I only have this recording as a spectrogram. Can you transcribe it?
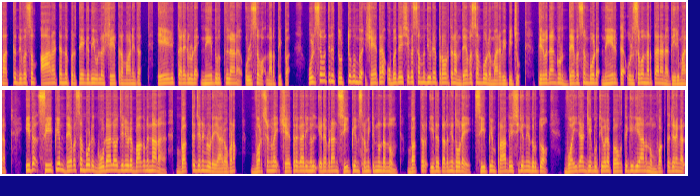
പത്ത് ദിവസം ആറാട്ടെന്ന പ്രത്യേകതയുള്ള ക്ഷേത്രമാണിത്. ഏഴ് കരകളുടെ നേതൃത്വത്തിലാണ് ഉത്സവ നടത്തിപ്പ്. ഉത്സവത്തിന് തൊട്ടുമുമ്പ് ക്ഷേത്ര ഉപദേശക സമിതിയുടെ പ്രവർത്തനം ദേവസ്വം ബോർഡ് മരവിപ്പിച്ചു. തിരുവിതാംകൂർ ദേവസ്വം ബോർഡ് നേരിട്ട് ഉത്സവം നടത്താനാണ് തീരുമാനം. ഇത് C P M Devaswom board ഗൂഢാലോചനയുടെ ഭാഗമെന്നാണ് ഭക്തജനങ്ങളുടെ ആരോപണം. വർഷങ്ങളായി ക്ഷേത്രകാര്യങ്ങളിൽ ഇടപെടാൻ സി പി എം ശ്രമിക്കുന്നുണ്ടെന്നും ഭക്തർ ഇത് തടഞ്ഞതോടെ സി പി എം പ്രാദേശിക നേതൃത്വം വൈരാഗ്യബുദ്ധിയോടെ പ്രവർത്തിക്കുകയാണെന്നും ഭക്തജനങ്ങൾ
